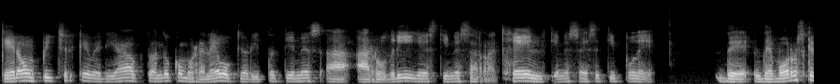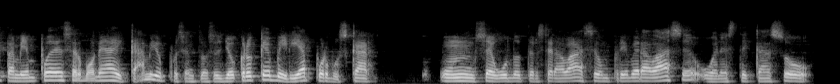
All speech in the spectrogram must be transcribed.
que era un pitcher que venía actuando como relevo, que ahorita tienes a, Rodríguez, tienes a Raquel, tienes a ese tipo de, de, morros que también pueden ser moneda de cambio, pues entonces yo creo que me iría por buscar un segundo, tercera base, un primera base, o en este caso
